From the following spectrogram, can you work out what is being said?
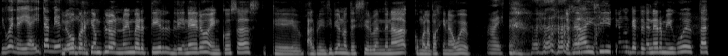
Y bueno, y ahí también... Luego, por ejemplo, no invertir dinero en cosas que al principio no te sirven de nada, como la página web. Ahí está. Ay, sí, tengo que tener mi web, tal.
